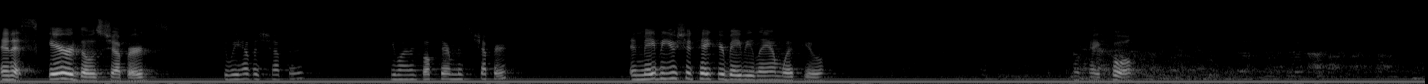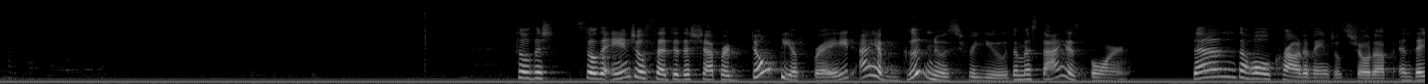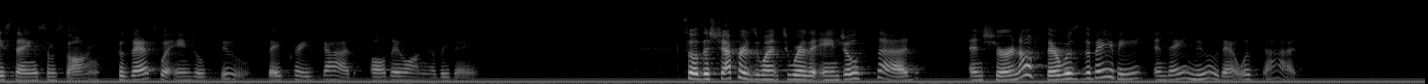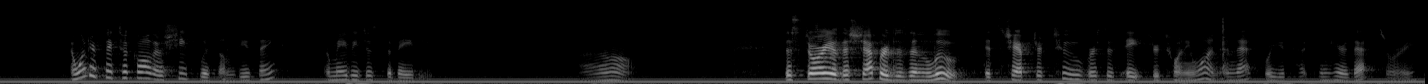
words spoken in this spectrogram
And it scared those shepherds. Do we have a shepherd? You want to go up there, Miss Shepherd? And maybe you should take your baby lamb with you. Okay, cool. So the, so the angel said to the shepherd, Don't be afraid. I have good news for you. The Messiah is born. Then the whole crowd of angels showed up and they sang some songs because that's what angels do. They praise God all day long, every day. So the shepherds went to where the angels said, and sure enough, there was the baby, and they knew that was God. I wonder if they took all their sheep with them, do you think? Or maybe just the babies? I don't know. The story of the shepherds is in Luke. It's chapter 2, verses 8 through 21, and that's where you can hear that story.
